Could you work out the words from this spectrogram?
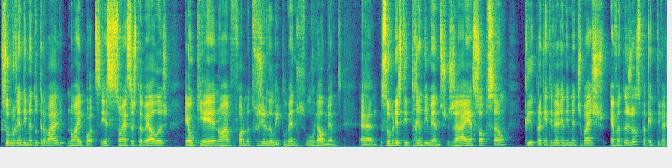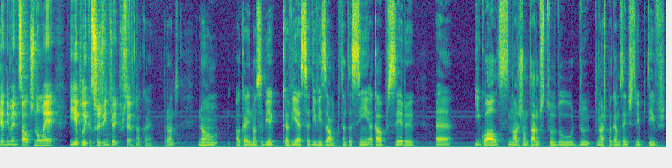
Sobre o rendimento do trabalho não há hipótese. Essas são essas tabelas, é o que é, não há forma de fugir dali, pelo menos legalmente. Uh, sobre este tipo de rendimentos já há essa opção que para quem tiver rendimentos baixos é vantajoso, para quem tiver rendimentos altos não é e aplica-se os 28%. Ok, pronto. Não, ok, não sabia que havia essa divisão, portanto assim acaba por ser uh, igual se nós juntarmos tudo do, que nós pagamos em distributivos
